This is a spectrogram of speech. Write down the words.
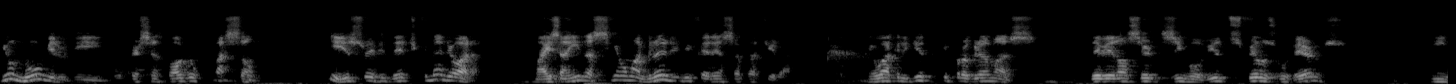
e o número de o percentual de ocupação. E isso é evidente que melhora, mas ainda assim há uma grande diferença para tirar. Eu acredito que programas deverão ser desenvolvidos pelos governos em,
